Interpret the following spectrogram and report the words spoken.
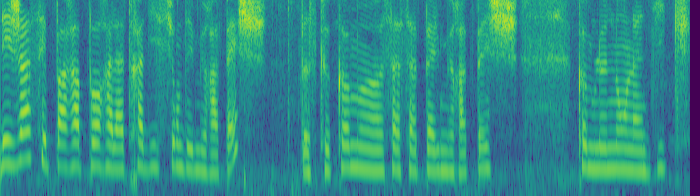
Déjà, c'est par rapport à la tradition des murs à pêche, parce que comme euh, ça s'appelle mur à pêche, comme le nom l'indique,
